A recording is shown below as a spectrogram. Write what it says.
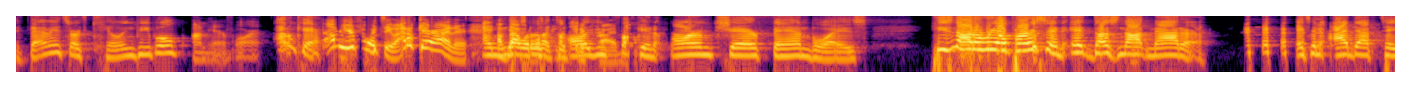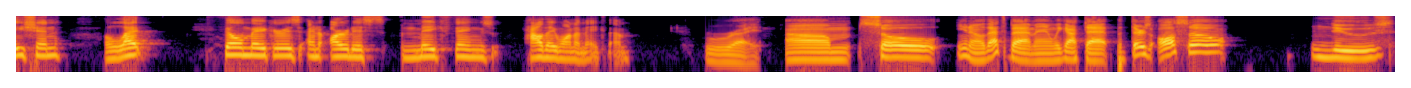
if Batman starts killing people, I'm here for it. I don't care. I'm here for it too. I don't care either. And I'm not one what? To all you fucking armchair fanboys, he's not a real person. It does not matter. it's an adaptation. Let filmmakers and artists make things how they want to make them. Right. Um. So you know that's Batman. We got that, but there's also news,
